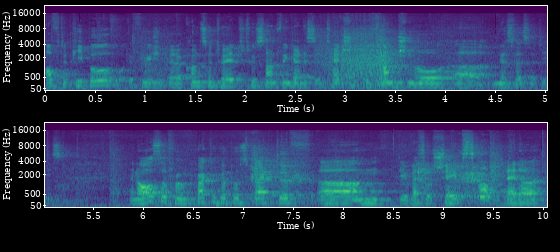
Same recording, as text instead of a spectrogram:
of the people if we uh, concentrate to something that is attached to functional uh, necessities. And also from a practical perspective, um, the vessel shapes are better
